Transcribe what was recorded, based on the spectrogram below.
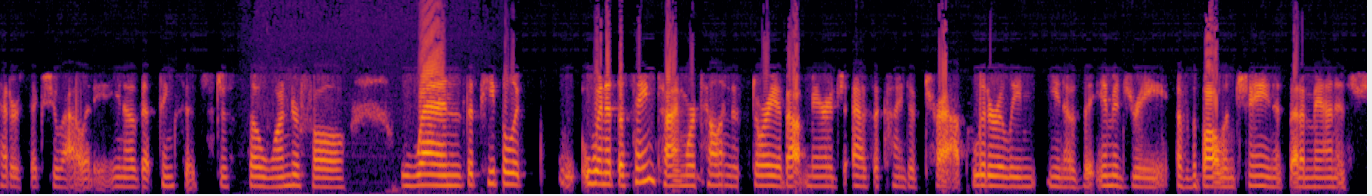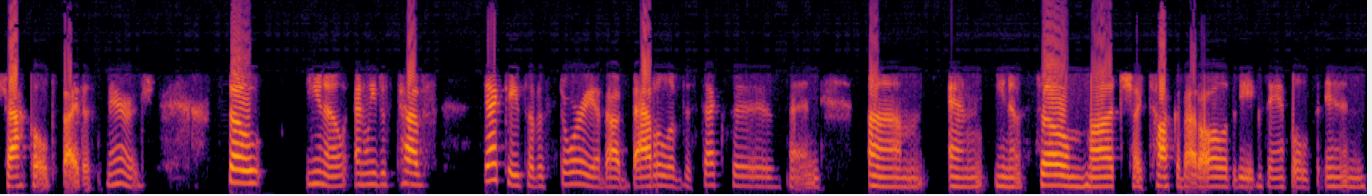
heterosexuality, you know, that thinks it's just so wonderful when the people, when at the same time we're telling the story about marriage as a kind of trap. Literally, you know, the imagery of the ball and chain is that a man is shackled by this marriage. So, you know, and we just have decades of a story about battle of the sexes and um, and you know so much i talk about all of the examples in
